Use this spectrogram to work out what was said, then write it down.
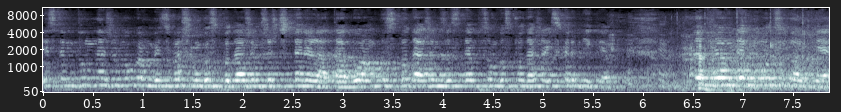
Jestem dumna, że mogłam być Waszym gospodarzem przez 4 lata. Byłam gospodarzem, zastępcą gospodarza i skarbnikiem. Naprawdę było cudownie.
